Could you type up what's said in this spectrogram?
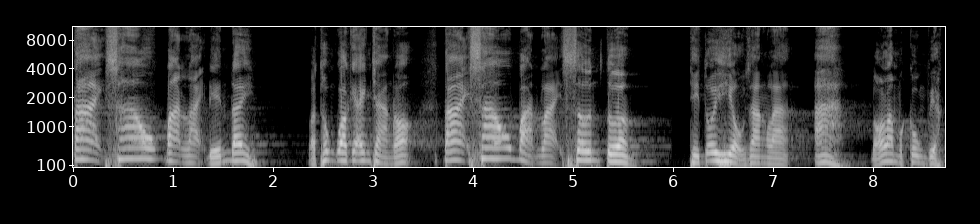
tại sao bạn lại đến đây? Và thông qua cái anh chàng đó, tại sao bạn lại sơn tường? Thì tôi hiểu rằng là à đó là một công việc.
